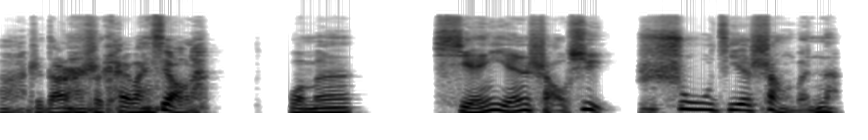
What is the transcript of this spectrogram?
啊，这当然是开玩笑了。我们闲言少叙，书接上文呢。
